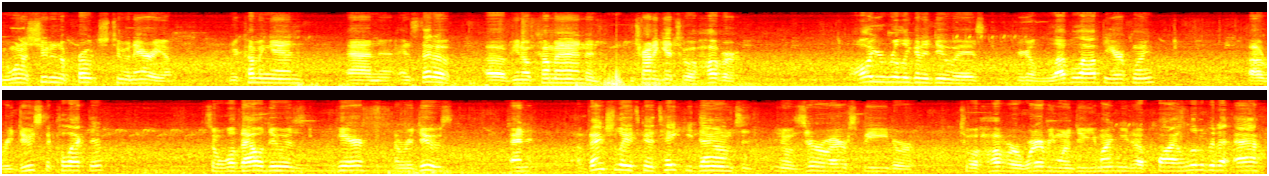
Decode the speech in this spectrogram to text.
you want to shoot an approach to an area, you're coming in and instead of, of you know, coming in and, and trying to get to a hover, all you're really going to do is you're going to level out the airplane, uh, reduce the collective, so what that will do is here and reduce, and eventually it's going to take you down to you know zero airspeed or to a hover or whatever you want to do. You might need to apply a little bit of aft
